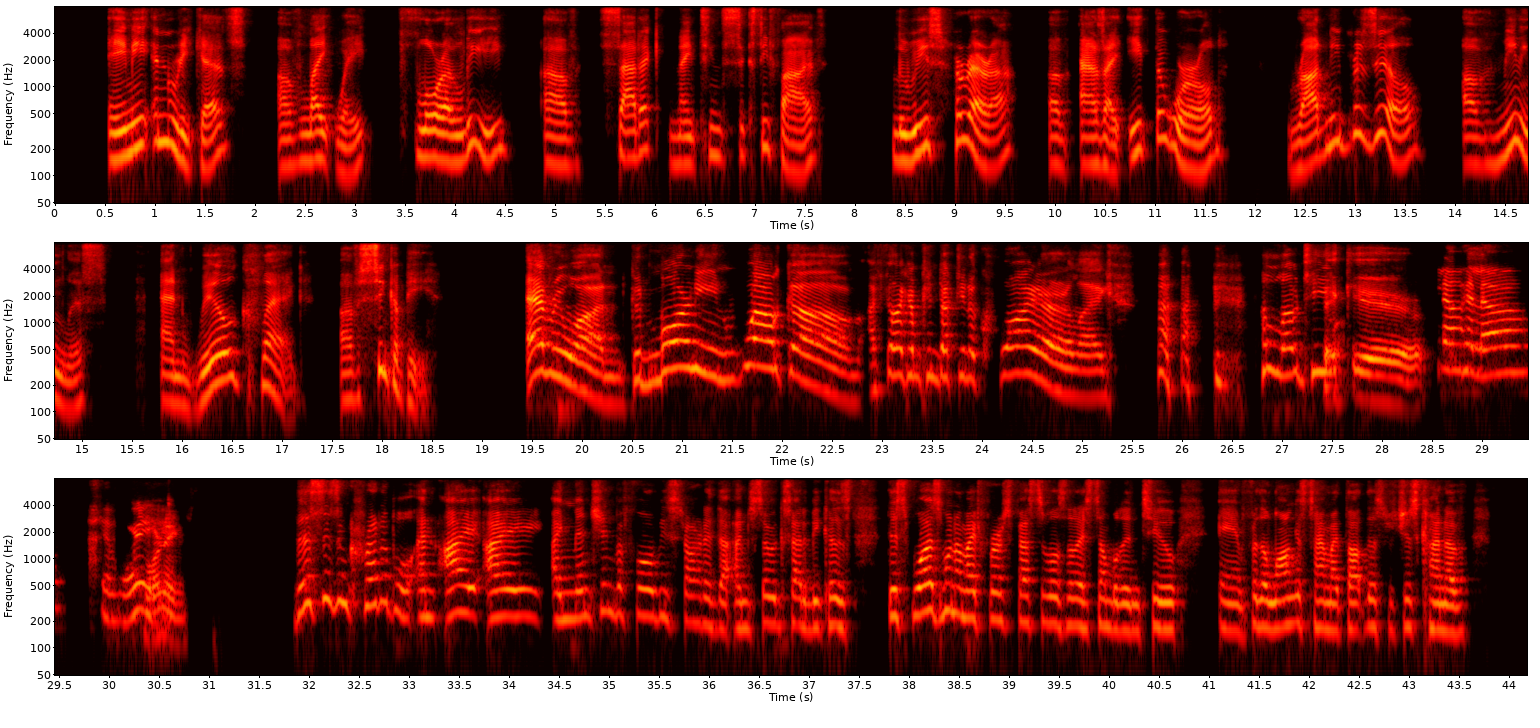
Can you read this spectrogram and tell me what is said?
Amie Enriquez of Lightweight, Flora Le of Sadec 1965, Luis Herrera of As I Eat the World, Rodney Brazil of Meaningless, and Will Clegg of Syncope. Everyone, good morning. Welcome. I feel like I'm conducting a choir. Like, hello to you. Thank you. Hello, hello. Good morning. Morning. This is incredible. And I I I mentioned before we started that I'm so excited because this was one of my first festivals that I stumbled into. And for the longest time, I thought this was just kind of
